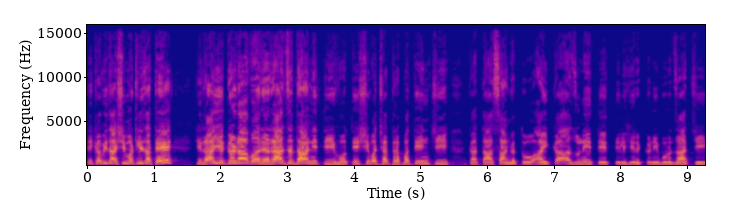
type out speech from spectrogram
ती कविता अशी म्हटली जाते की रायगडावर राजधानी ती होती शिवछत्रपतींची. कथा सांगतो ऐका अजूनही तेथील हिरकणी बुरुजाची.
